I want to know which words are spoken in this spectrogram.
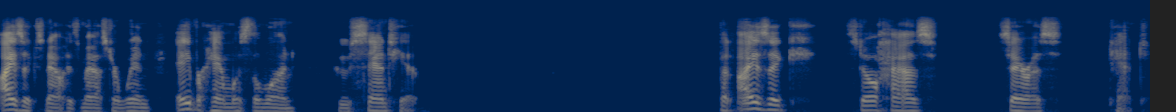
Isaac's now his master when Abraham was the one who sent him. But Isaac still has Sarah's tent.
